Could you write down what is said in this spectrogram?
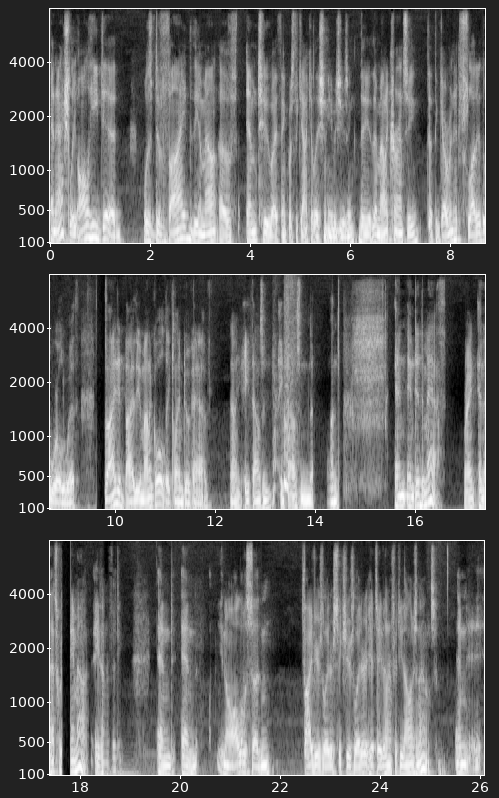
And actually, all he did was divide the amount of M2, I think was the calculation he was using, the, the amount of currency that the government had flooded the world with, divided by the amount of gold they claimed to have, uh, 8,000 8, and, and did the math, right? And that's what came out, 850. And, and, you know, all of a sudden, five years later, six years later, it hits $850 an ounce. And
